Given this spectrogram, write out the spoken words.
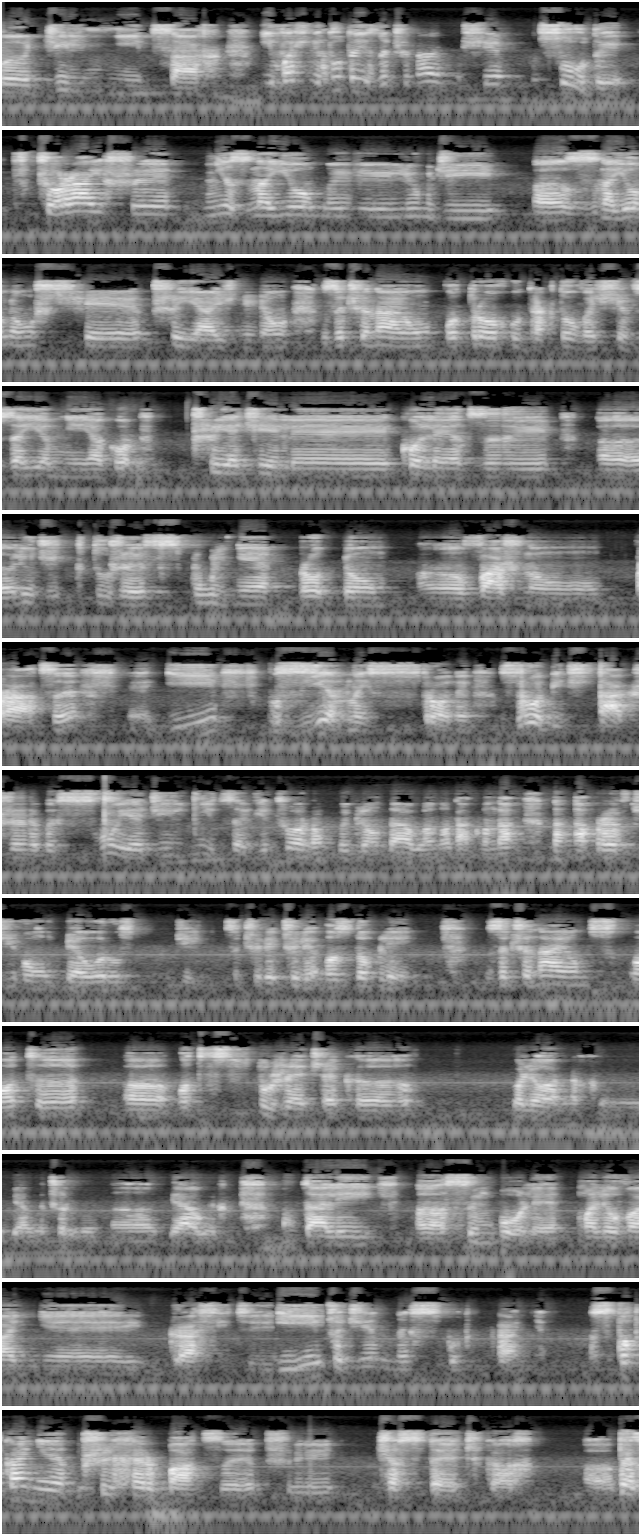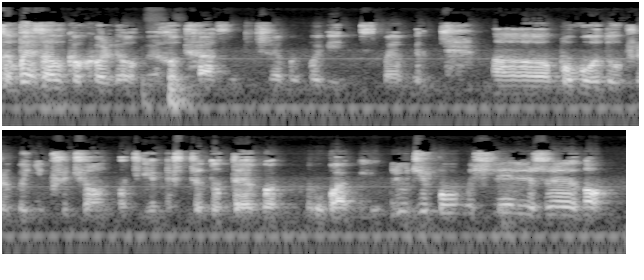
w dzielnicach. I właśnie tutaj zaczynają się cudy. Wczorajsze nieznajomy ludzi znajomią się, przyjaźnią, zaczynają po trochu traktować się wzajemnie jako przyjaciele, koledzy, ludzi, którzy wspólnie robią ważną pracę. I z jednej strony zrobić tak, żeby swoja dzielnica wieczorem wyglądała no tak, na, na, na prawdziwą białoruską dzielnicę, czyli, czyli ozdoblenie. Zaczynając od, od wstążeczek w kolorach biało-czerwono-białych, dalej symbole, malowanie graffiti i codzienne spotkanie. Spotkanie przy herbacie, przy ciasteczkach, bez, bezalkoholowe, od razu trzeba powiedzieć z pewnych powodów, żeby nie przyciągnąć jeszcze do tego uwagi. Ludzie pomyśleli, że no,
